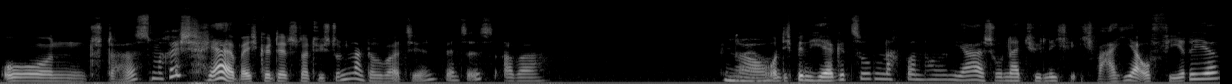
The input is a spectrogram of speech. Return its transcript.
Und das mache ich. Ja, aber ich könnte jetzt natürlich stundenlang darüber erzählen, wenn es ist, aber Genau. Und ich bin hergezogen nach Bornholm. Ja, schon natürlich. Ich war hier auf Ferie,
